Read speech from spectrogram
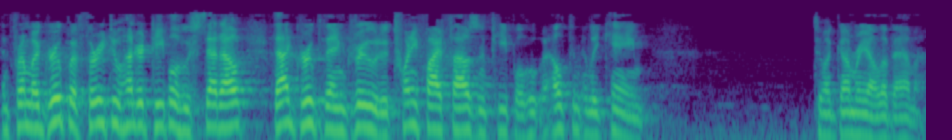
And from a group of 3,200 people who set out, that group then grew to 25,000 people who ultimately came to Montgomery, Alabama.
